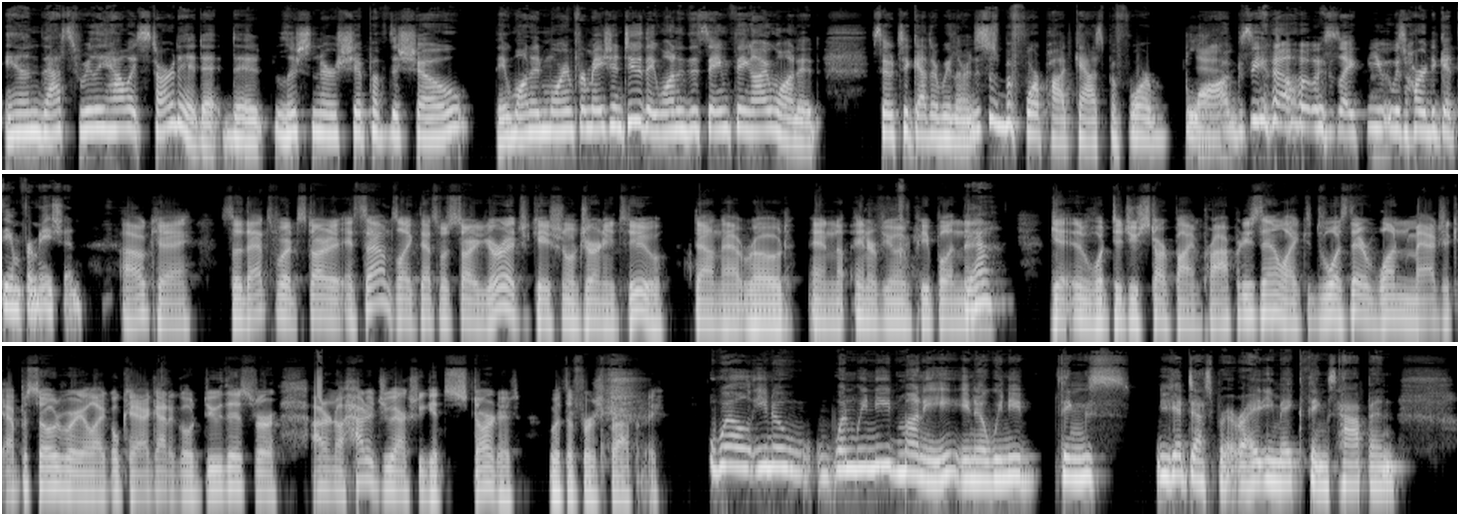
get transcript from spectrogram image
And that's really how it started. The listenership of the show, they wanted more information too. They wanted the same thing I wanted. So together we learned. This was before podcasts, before blogs. You know, it was like it was hard to get the information. Okay, so that's what started. It sounds like that's what started your educational journey too, down that road and interviewing people, and then. Yeah. Get what did you start buying properties then? Like, was there one magic episode where you're like, okay, I got to go do this, or I don't know, how did you actually get started with the first property? Well, you know, when we need money, you know, we need things, you get desperate, right? You make things happen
